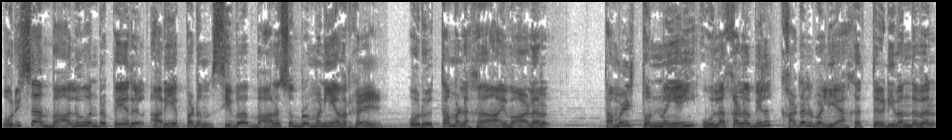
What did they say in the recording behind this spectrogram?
ஒரிசா பாலு என்ற பெயரில் அறியப்படும் சிவ பாலசுப்ரமணிய அவர்கள் ஒரு தமிழக ஆய்வாளர். தமிழ் தொன்மையை உலகளவில் கடல் வழியாக தேடி வந்தவர்.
